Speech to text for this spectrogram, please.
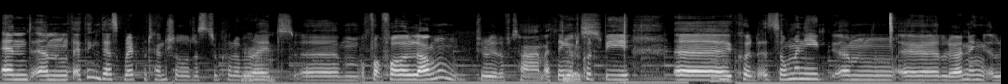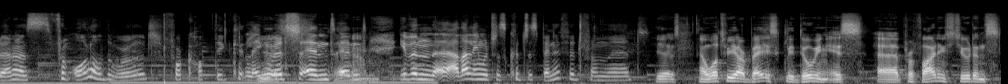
And um, I think there's great potential just to collaborate um, for, for a long period of time. I think it could be uh, could so many um, uh, learning learners from all over the world for Coptic language Yes. and, and even other languages could just benefit from that. Yes. And what we are basically doing is uh, providing students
